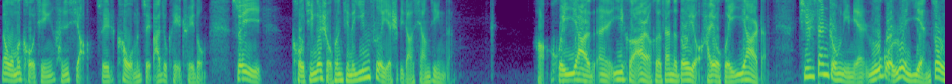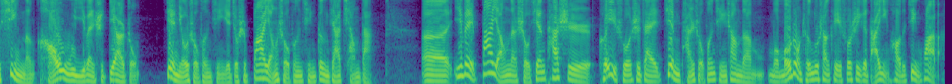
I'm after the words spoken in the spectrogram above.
那我们口琴很小，所以靠我们嘴巴就可以吹动。所以口琴跟手风琴的音色也是比较相近的。好，回一二，嗯，一和二和三的都有，还有回一二的。其实三种里面，如果论演奏性能，毫无疑问是第二种电牛手风琴，也就是巴扬手风琴更加强大。呃，因为巴扬呢，首先它是可以说是在键盘手风琴上的某某种程度上可以说是一个打引号的进化吧。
